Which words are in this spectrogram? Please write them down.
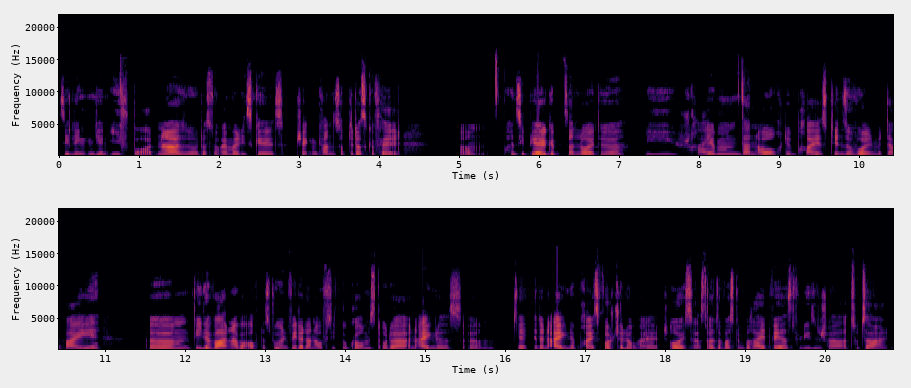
sie linken dir ein Eve-Board, ne? Also, dass du einmal die Skills checken kannst, ob dir das gefällt. Ähm, prinzipiell gibt es dann Leute, die schreiben dann auch den Preis, den sie wollen, mit dabei. Ähm, viele warten aber auch, dass du entweder dann auf sie zukommst oder ein eigenes ähm, ja, deine eigene Preisvorstellung halt äußerst, also was du bereit wärst, für diesen Char zu zahlen.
